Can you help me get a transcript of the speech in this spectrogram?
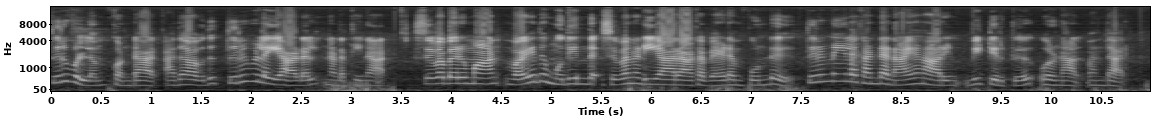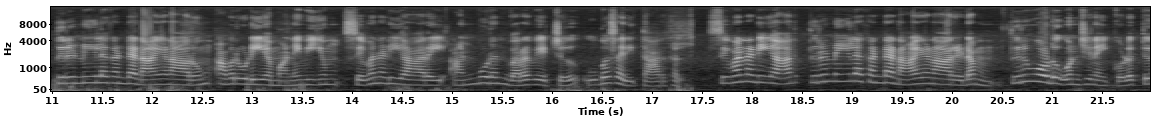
திருவுள்ளம் கொண்டார். அதாவது திருவிளையாடல் நடத்தினார். சிவபெருமான் வயது முதிர்ந்த சிவனடியாராக வேடம் பூண்டு திருநீலகண்ட நாயனாரின் வீட்டிற்கு ஒரு நாள் வந்தார். திருநீலகண்ட நாயனாரும் அவருடைய மனைவியும் சிவனடியாரை அன்புடன் வரவேற்று உபசரித்தார்கள். சிவனடியார் திருநீலகண்ட நாயனாரிடம் திருவோடு ஒன்றினை கொடுத்து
